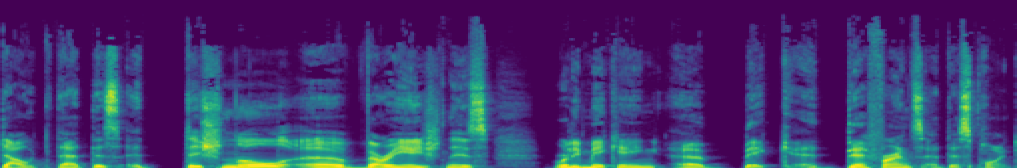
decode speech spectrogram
doubt that this additional uh, variation is really making a big uh, difference at this point.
